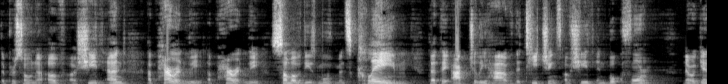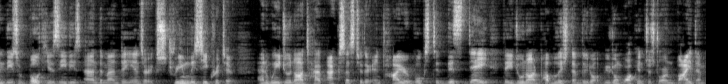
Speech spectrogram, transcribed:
the persona of a Shith. And apparently, apparently, some of these movements claim that they actually have the teachings of Shith in book form. Now, again, these are both Yazidis and the Mandaeans are extremely secretive. and we do not have access to their entire books to this day. They do not publish them. They don't, you don't walk into a store and buy them.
